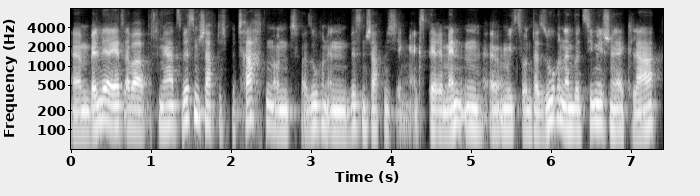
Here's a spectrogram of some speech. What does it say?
Ähm, wenn wir jetzt aber Schmerz wissenschaftlich betrachten und versuchen, in wissenschaftlichen Experimenten äh, irgendwie zu untersuchen, dann wird ziemlich schnell klar,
